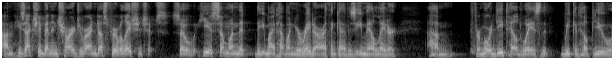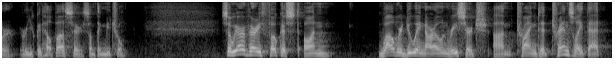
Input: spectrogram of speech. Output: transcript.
um, he's actually been in charge of our industrial relationships. So he is someone that, that you might have on your radar. I think I have his email later. Um, for more detailed ways that we could help you or, or you could help us or something mutual. So we are very focused on, while we're doing our own research, um, trying to translate that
